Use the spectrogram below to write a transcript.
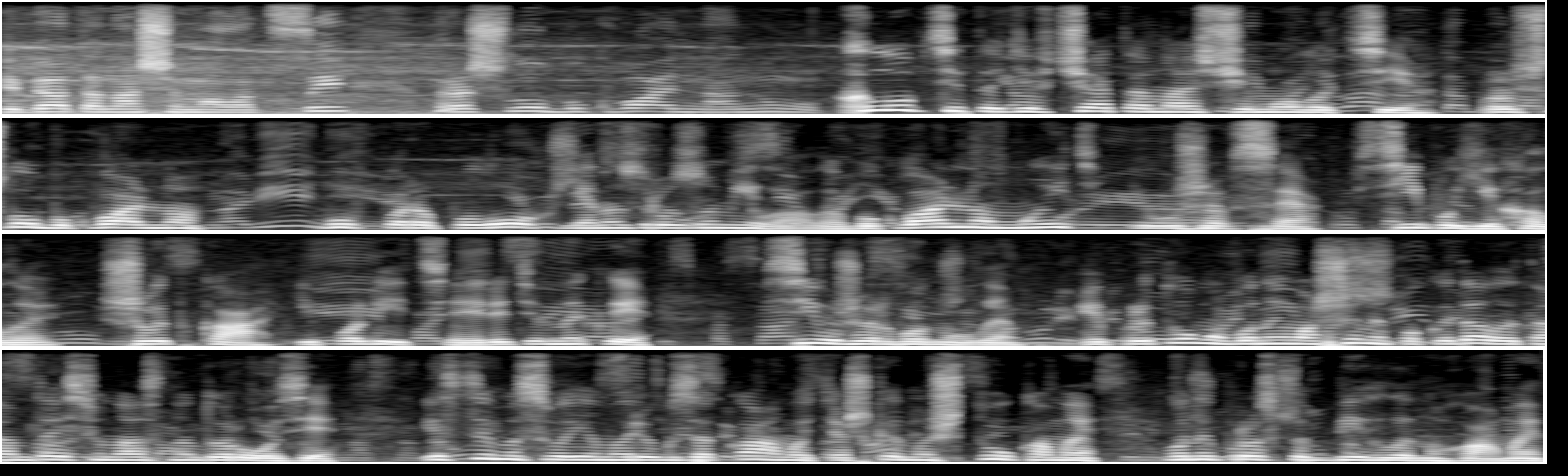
Ребята наші молодці. Пройшло буквально, ну Хлопці та дівчата наші молодці. Пройшло буквально був переполох, я не зрозуміла, але буквально мить і уже все. Всі поїхали. Швидка, і поліція, і рятівники. Всі вже рвонули. І при тому вони машини покидали там десь у нас на дорозі. І з цими своїми рюкзаками, тяжкими штуками вони просто бігли ногами.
